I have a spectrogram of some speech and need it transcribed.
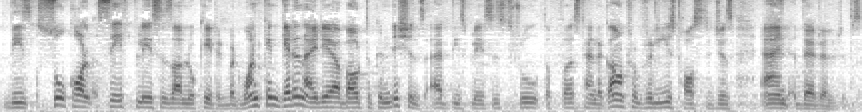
these so called safe places are located. But one can get an idea about the conditions at these places through the first hand account of released hostages and their relatives.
